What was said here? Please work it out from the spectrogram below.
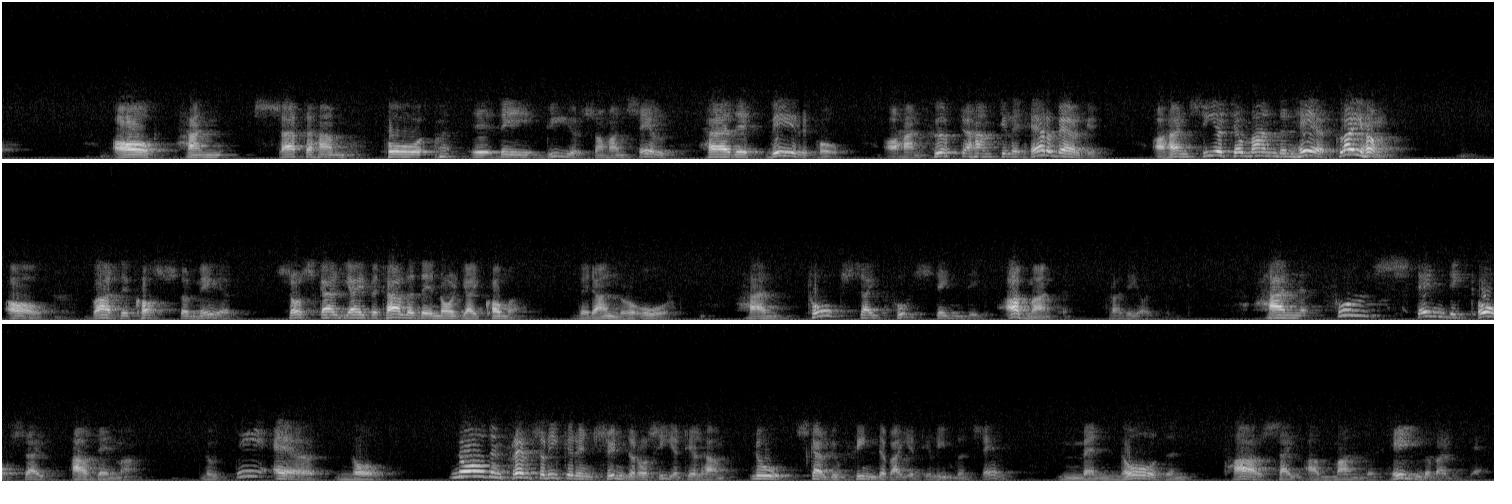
og han satte ham på eh, det dyr som han selv hadde vært på. Og han førte ham til et herberge. Og han sier til mannen her, plei ham. Og hva det koster mer, så skal jeg betale det når jeg kommer ved andre år. Han tok seg fullstendig av mannen fra det øyeblikk. Han fullstendig tok seg av den mannen. Nå, det er nåde. Nåden frelser ikke en synder og sier til ham nå skal du finne veien til himmelen selv. Men nåden tar seg av mannen hele veien der.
